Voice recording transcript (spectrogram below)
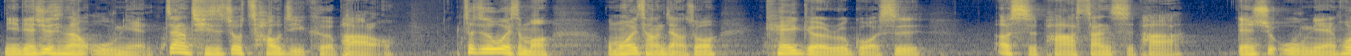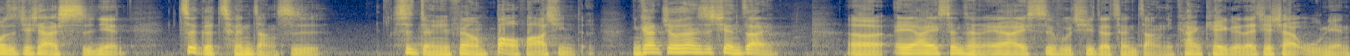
你连续成长五年，这样其实就超级可怕了。这就是为什么。我们会常讲说，CAGR 如果是二十趴、三十趴，连续五年，或者接下来十年，这个成长是是等于非常爆发性的。你看，就算是现在，呃，AI 生成 AI 伺服器的成长，你看 CAGR 在接下来五年，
